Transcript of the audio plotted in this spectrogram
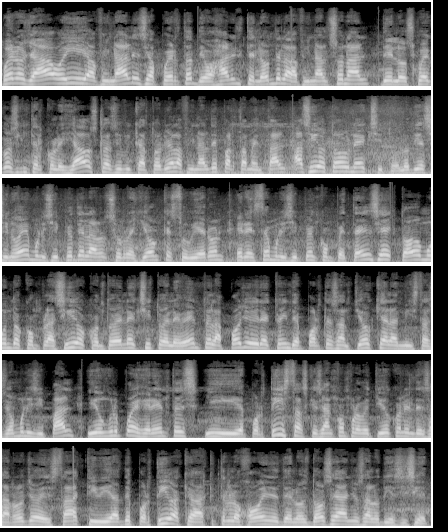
Bueno, ya hoy a finales y a puertas de bajar el telón de la final zonal de los Juegos Intercolegiados clasificatorio a la final departamental ha sido todo un éxito. Los 19 municipios de la subregión que estuvieron en este municipio en competencia, todo el mundo complacido con todo el éxito del evento, el apoyo directo de Indeportes Antioquia, la administración municipal y un grupo de gerentes y deportistas que se han comprometido con el desarrollo de esta actividad deportiva que va entre los jóvenes de los 12 años a los 17.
